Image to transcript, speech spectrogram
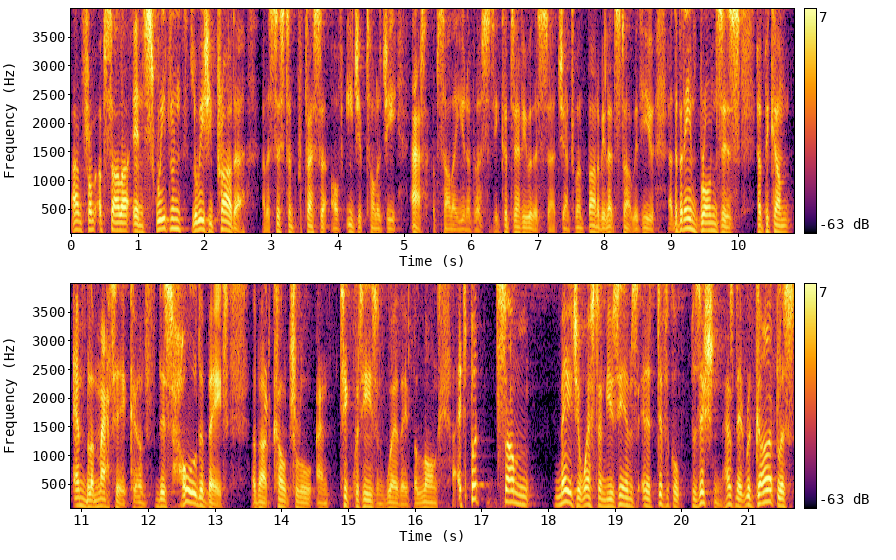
And from Uppsala in Sweden, Luigi Prada, an assistant professor of Egyptology at Uppsala University. Good to have you with us, uh, gentlemen. Barnaby, let's start with you. Uh, the Benin bronzes have become emblematic of this whole debate about cultural antiquities and where they belong. It's put some major Western museums in a difficult position, hasn't it, regardless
